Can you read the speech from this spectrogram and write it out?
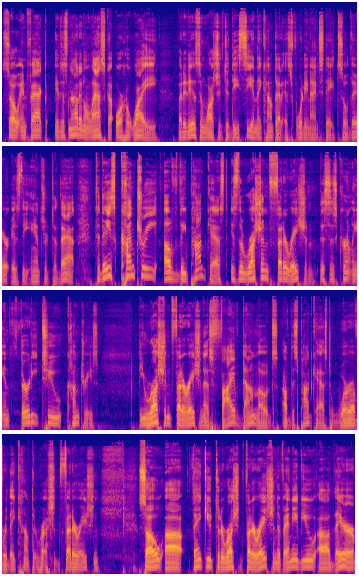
So, in fact, it is not in Alaska or Hawaii but it is in Washington, D.C., and they count that as 49 states. So there is the answer to that. Today's country of the podcast is the Russian Federation. This is currently in 32 countries. The Russian Federation has five downloads of this podcast wherever they count the Russian Federation. So, uh, thank you to the Russian Federation. If any of you uh, there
